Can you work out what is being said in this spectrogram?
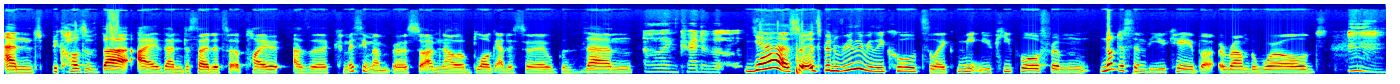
and because of that, I then decided to apply as a committee member. So I'm now a blog editor with them. Oh, incredible. Yeah. So it's been really, really cool to like meet new people from not just in the UK, but around the world. Mm.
